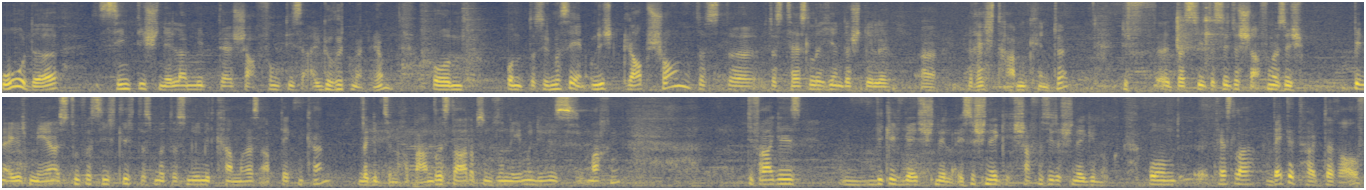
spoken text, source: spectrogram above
oder sind die schneller mit der Schaffung dieser Algorithmen. Ja? Und, und das will man sehen. Und ich glaube schon, dass, der, dass Tesla hier an der Stelle äh, recht haben könnte, die, äh, dass, sie, dass sie das schaffen. Also ich bin eigentlich mehr als zuversichtlich, dass man das nur mit Kameras abdecken kann. Da gibt es ja noch ein paar andere Startups und Unternehmen, die das machen. Die Frage ist, wirklich, wer ist schneller? Ist es schnell, schaffen sie das schnell genug? Und äh, Tesla wettet halt darauf,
